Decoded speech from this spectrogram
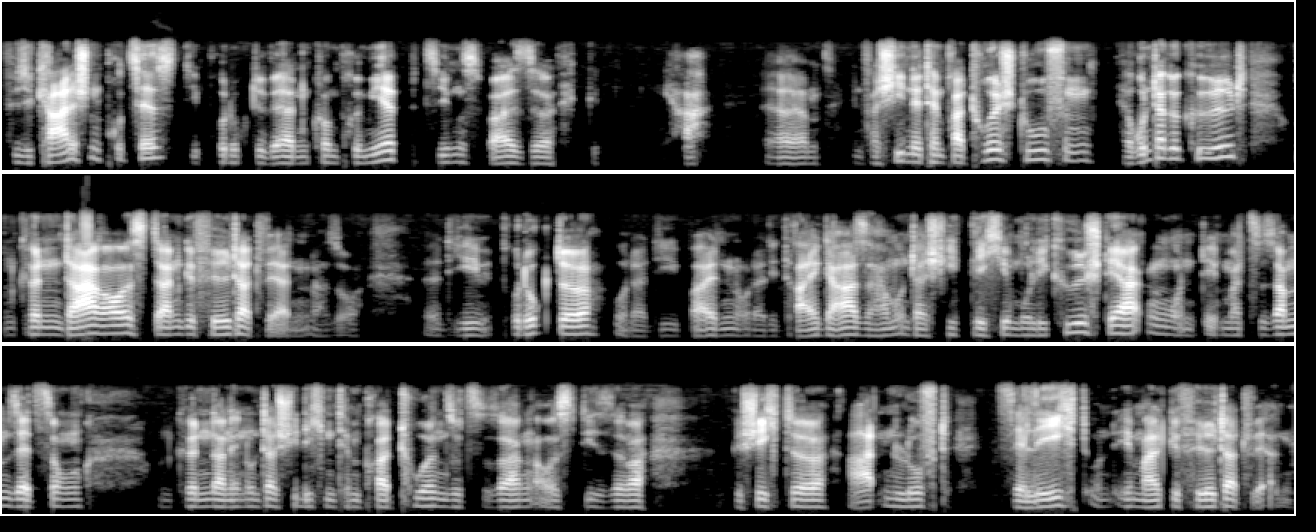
physikalischen Prozess. Die Produkte werden komprimiert bzw. Ja, äh, in verschiedene Temperaturstufen heruntergekühlt und können daraus dann gefiltert werden. Also äh, die Produkte oder die beiden oder die drei Gase haben unterschiedliche Molekülstärken und eben mal Zusammensetzungen und können dann in unterschiedlichen Temperaturen sozusagen aus dieser Geschichte Atemluft zerlegt und eben halt gefiltert werden.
